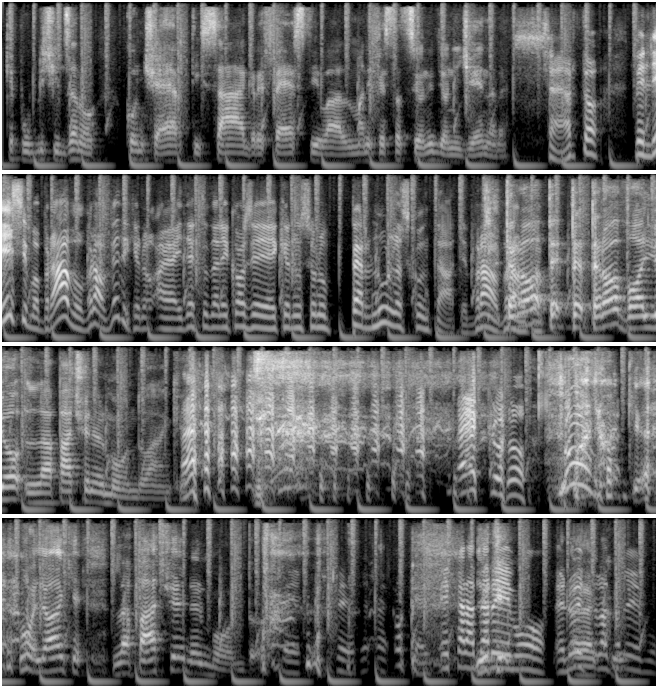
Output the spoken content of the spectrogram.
che pubblicizzano concerti, sagre, festival, manifestazioni di ogni genere. Certo, Bellissimo, bravo, bravo. Vedi che hai detto delle cose che non sono per nulla scontate. Bravo, bravo. Però, pe- pe- però voglio la pace nel mondo anche. Eccolo! voglio, anche, voglio anche la pace nel mondo. Bene, bene. Eh, ok, e te la Io ti- daremo, e noi te la Ecco. daremo.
